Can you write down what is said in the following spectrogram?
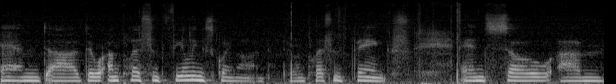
And uh, there were unpleasant feelings going on, there were unpleasant things. And so, um,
